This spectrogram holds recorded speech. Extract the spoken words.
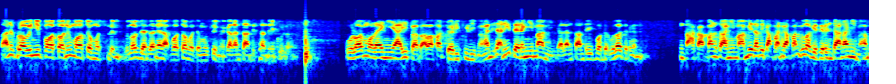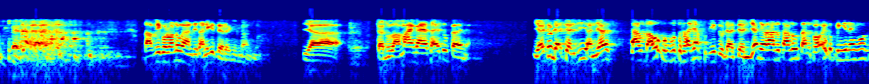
Lalu kalau ini foto ini mau muslim. Kalau biasanya nak foto mau muslim. Kalian santri-santri kulo. Kulo mulai nyai bapak wafat 2005. Nanti saat ini dereng imami. Kalian santri pondok kulo dereng entah kapan saya ngimami tapi kapan-kapan kulo gitu rencana ngimami. Tapi kalau nu nganti saat ini dereng imami. Ya dan ulama yang kayak saya itu banyak. Ya itu tidak janjian ya tahu-tahu keputusannya begitu, tidak janjian ya orang anutan soalnya kepingin ngono.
